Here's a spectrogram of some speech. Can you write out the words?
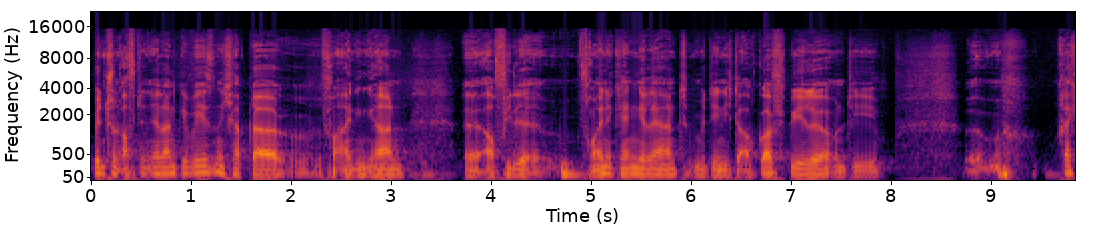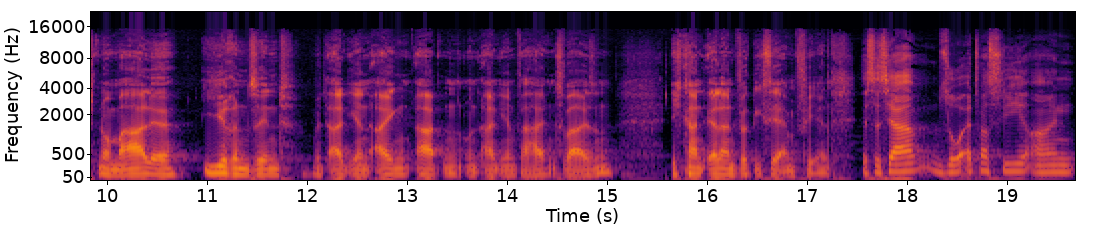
bin schon oft in Irland gewesen. Ich habe da äh, vor einigen Jahren äh, auch viele Freunde kennengelernt, mit denen ich da auch Golf spiele und die äh, recht normale Iren sind mit all ihren Eigenarten und all ihren Verhaltensweisen. Ich kann Irland wirklich sehr empfehlen. Es ist ja so etwas wie ein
